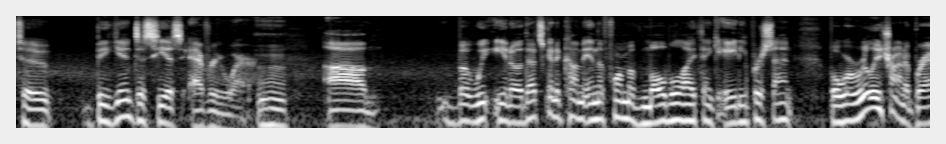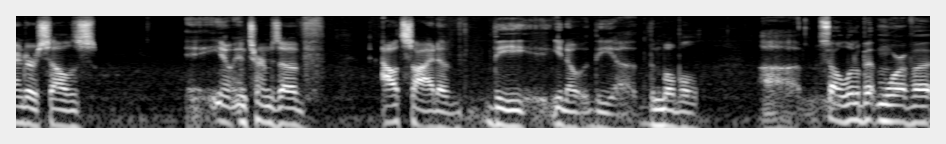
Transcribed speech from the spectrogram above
to begin to see us everywhere. Um, but we, you know, that's going to come in the form of mobile. I think eighty percent. But we're really trying to brand ourselves you know, in terms of outside of the, you know, the uh, the mobile So a little bit more of a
